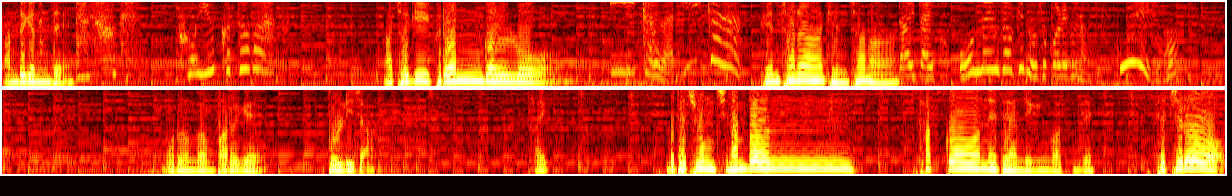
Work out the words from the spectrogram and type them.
안 되겠는데. 아, 저기 그런 걸로. 괜찮아, 괜찮아. 모르는 건 빠르게 돌리자. 아이 뭐 대충 지난번 사건에 대한 얘기인 것 같은데 대체로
